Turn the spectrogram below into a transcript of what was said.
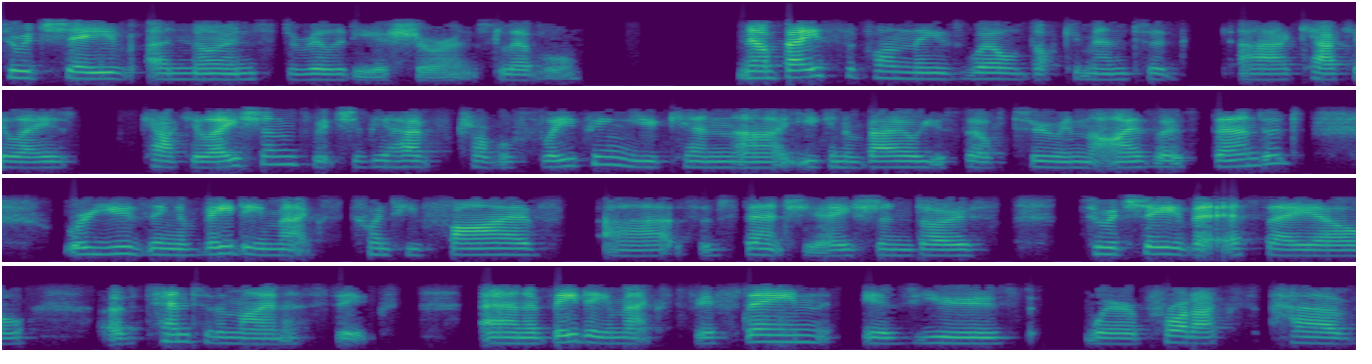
to achieve a known sterility assurance level. Now, based upon these well documented uh, calculations, which if you have trouble sleeping, you can, uh, you can avail yourself to in the ISO standard, we're using a VD max 25 uh, substantiation dose to achieve a SAL of 10 to the minus 6. And a VD max 15 is used where products have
